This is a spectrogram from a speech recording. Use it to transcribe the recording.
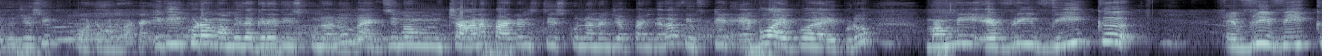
ఇది వచ్చేసి బాటమ్ అనమాట ఇది కూడా మమ్మీ దగ్గరే తీసుకున్నాను. మ్యాక్సిమం చాలా ప్యాటర్న్స్ తీసుకున్నానని చెప్పాను కదా ఫిఫ్టీన్ ఎబో అయిపోయాయి ఇప్పుడు. Mummy every week every week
